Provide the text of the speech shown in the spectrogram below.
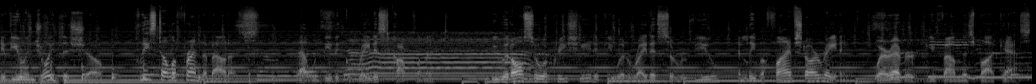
If you enjoyed this show, please tell a friend about us. That would be the greatest compliment. We would also appreciate if you would write us a review and leave a five star rating wherever you found this podcast.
